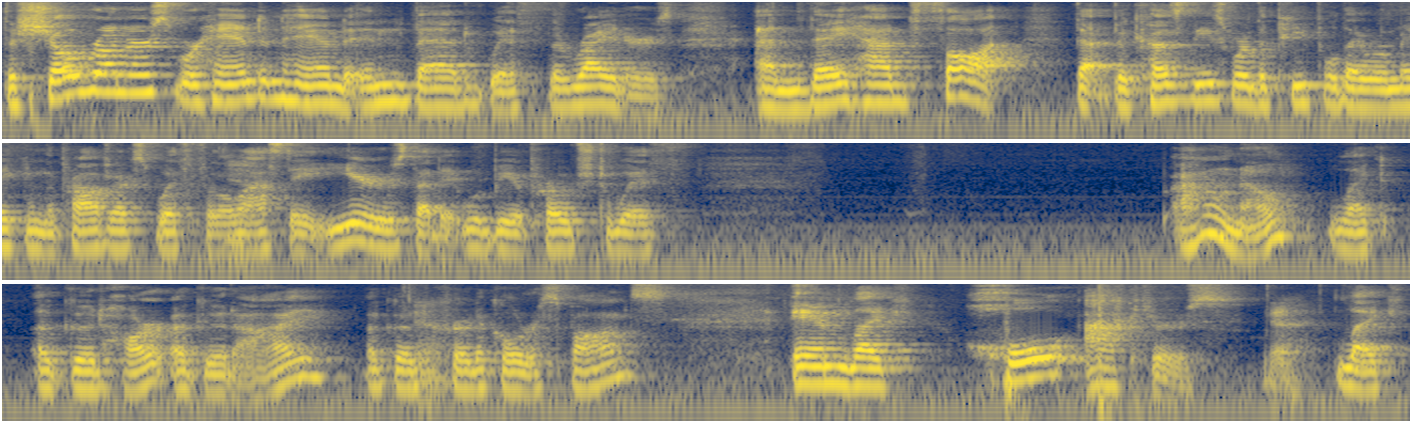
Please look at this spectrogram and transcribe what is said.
The showrunners were hand in hand in bed with the writers, and they had thought that because these were the people they were making the projects with for the last eight years, that it would be approached with, I don't know, like a good heart, a good eye, a good Yeah. critical response, and like whole actors yeah. like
